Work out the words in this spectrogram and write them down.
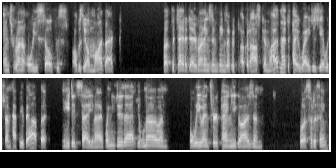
and to run it all yourself was obviously on my back. But the day-to-day runnings and things, I could I could ask him. I haven't had to pay wages yet, which I'm happy about. But he did say, you know, when you do that, you'll know, and what we went through paying you guys and all that sort of thing.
